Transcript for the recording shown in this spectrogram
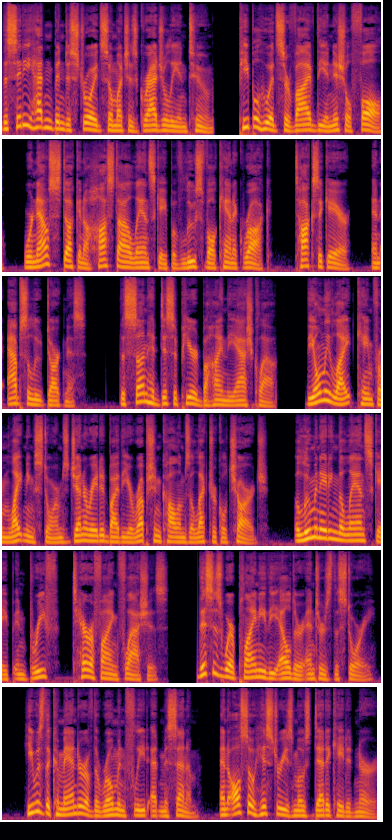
The city hadn't been destroyed so much as gradually entombed. People who had survived the initial fall were now stuck in a hostile landscape of loose volcanic rock, toxic air, and absolute darkness. The sun had disappeared behind the ash cloud. The only light came from lightning storms generated by the eruption column's electrical charge, illuminating the landscape in brief, terrifying flashes. This is where Pliny the Elder enters the story. He was the commander of the Roman fleet at Misenum, and also history's most dedicated nerd.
